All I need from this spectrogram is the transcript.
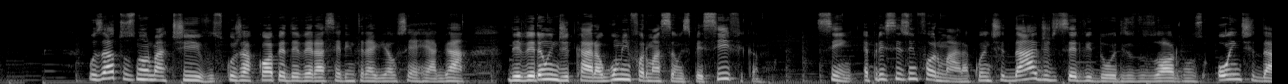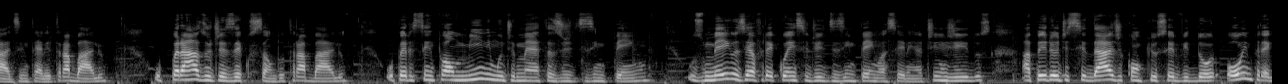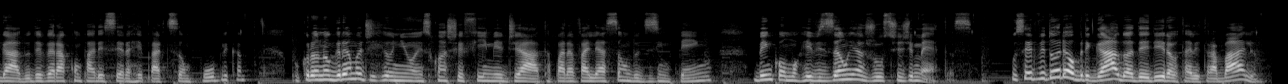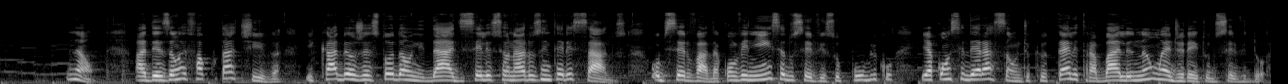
Os atos normativos, cuja cópia deverá ser entregue ao CRH, deverão indicar alguma informação específica? Sim, é preciso informar a quantidade de servidores dos órgãos ou entidades em teletrabalho, o prazo de execução do trabalho, o percentual mínimo de metas de desempenho, os meios e a frequência de desempenho a serem atingidos, a periodicidade com que o servidor ou empregado deverá comparecer à repartição pública, o cronograma de reuniões com a chefia imediata para avaliação do desempenho, bem como revisão e ajuste de metas. O servidor é obrigado a aderir ao teletrabalho? Não, a adesão é facultativa e cabe ao gestor da unidade selecionar os interessados, observada a conveniência do serviço público e a consideração de que o teletrabalho não é direito do servidor.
